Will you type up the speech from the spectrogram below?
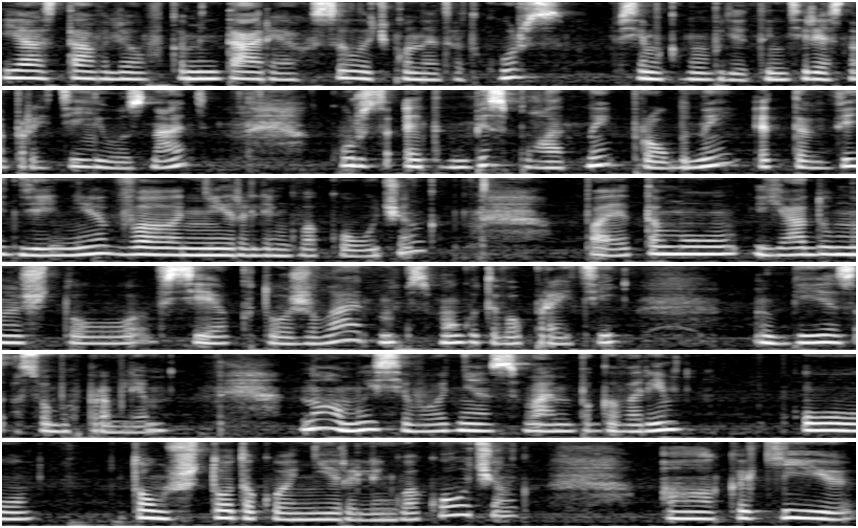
Я оставлю в комментариях ссылочку на этот курс, всем, кому будет интересно пройти и узнать. Курс этот бесплатный, пробный, это введение в нейролингва-коучинг. Поэтому я думаю, что все, кто желает, смогут его пройти без особых проблем. Ну а мы сегодня с вами поговорим о том, что такое нейролингвокоучинг, а, какие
